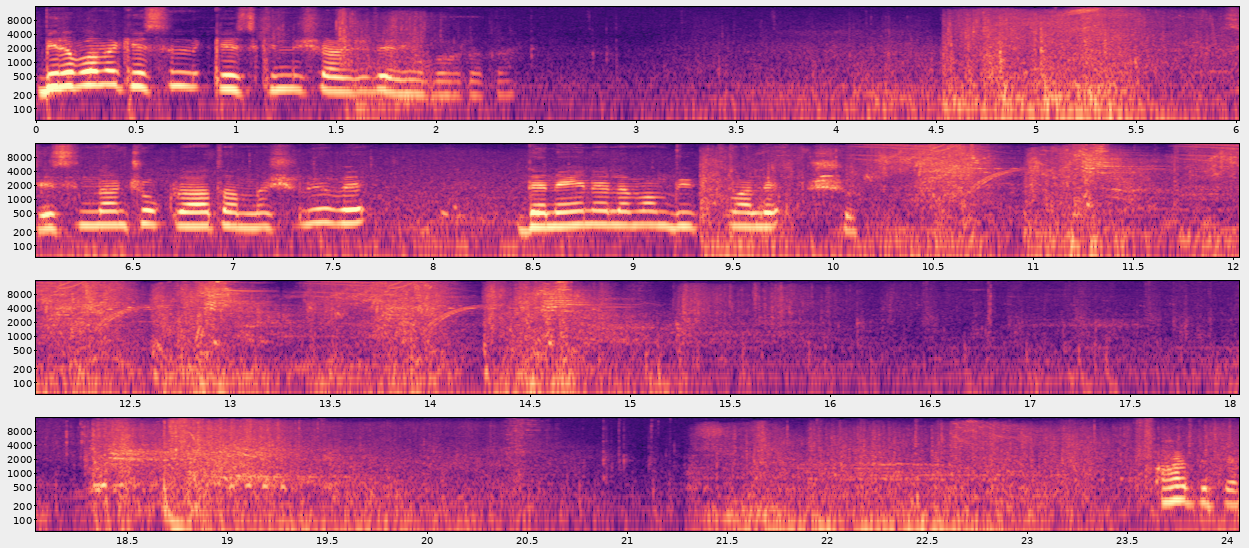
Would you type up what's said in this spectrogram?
Biri bana kesin keskin nişancı deniyor bu arada. Sesinden çok rahat anlaşılıyor ve deneyen eleman büyük ihtimalle şu. Hadi be.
